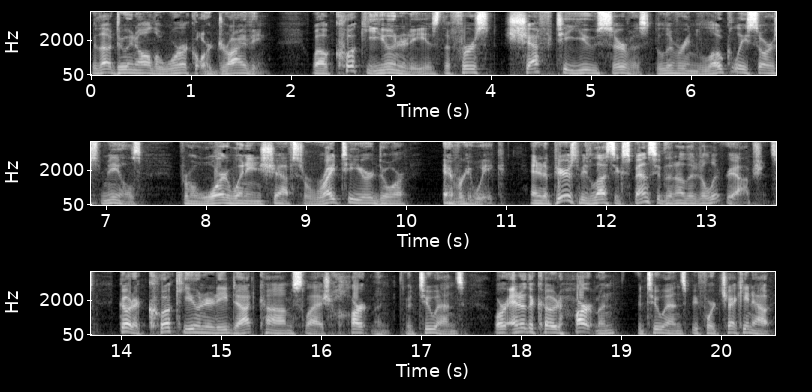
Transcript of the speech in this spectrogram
without doing all the work or driving. Well, Cook Unity is the first chef to you service delivering locally sourced meals from award winning chefs right to your door every week. And it appears to be less expensive than other delivery options. Go to cookunity.com slash Hartmann with two N's or enter the code Hartmann with two N's before checking out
